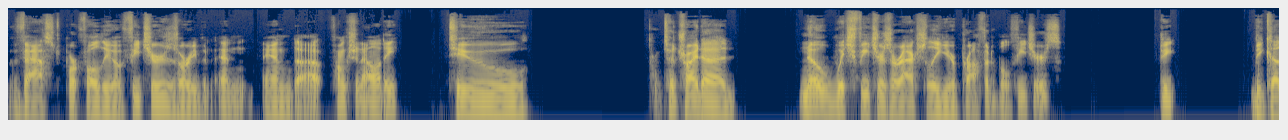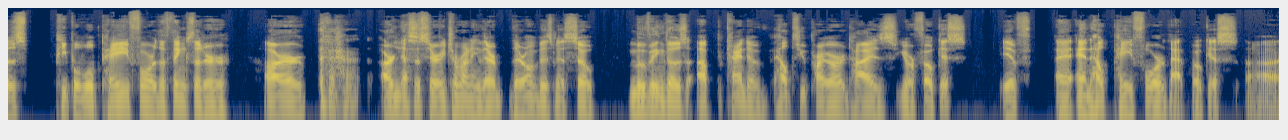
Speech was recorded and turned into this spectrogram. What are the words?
vast portfolio of features or even and and uh, functionality to to try to know which features are actually your profitable features. Be, because people will pay for the things that are are are necessary to running their their own business. So moving those up kind of helps you prioritize your focus if and help pay for that focus uh,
